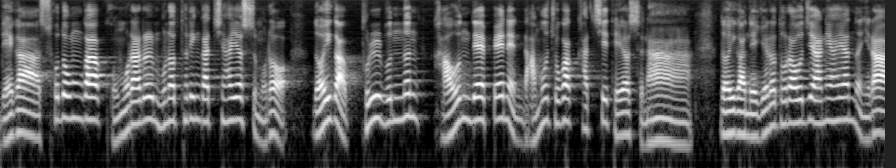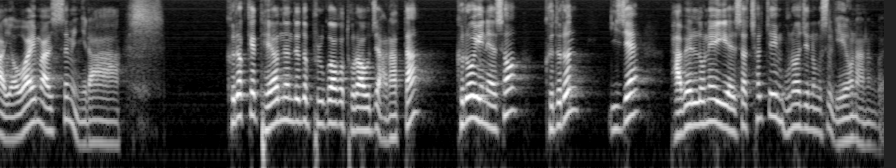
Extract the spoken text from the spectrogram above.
내가 소돔과 고모라를 무너뜨린 같이 하였으므로 너희가 불 붙는 가운데 빼낸 나무 조각 같이 되었으나 너희가 내게로 돌아오지 아니하였느니라 여호와의 말씀이니라 그렇게 되었는데도 불구하고 돌아오지 않았다 그로 인해서 그들은 이제 바벨론에 의해서 철저히 무너지는 것을 예언하는 거예요.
